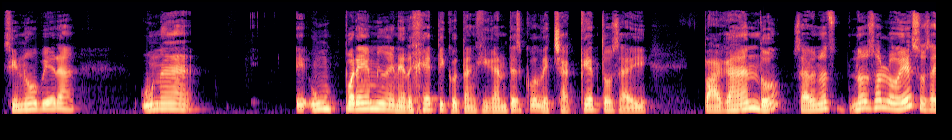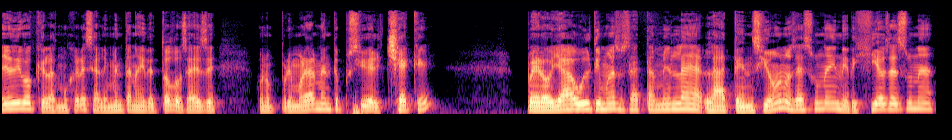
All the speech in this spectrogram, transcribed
si no hubiera una eh, un premio energético tan gigantesco de chaquetos ahí pagando, ¿sabes? No, no solo eso, o sea, yo digo que las mujeres se alimentan ahí de todo, o sea, es de, bueno, primordialmente pues sí el cheque, pero ya últimas, o sea, también la, la atención, o sea, es una energía, o sea, es una.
